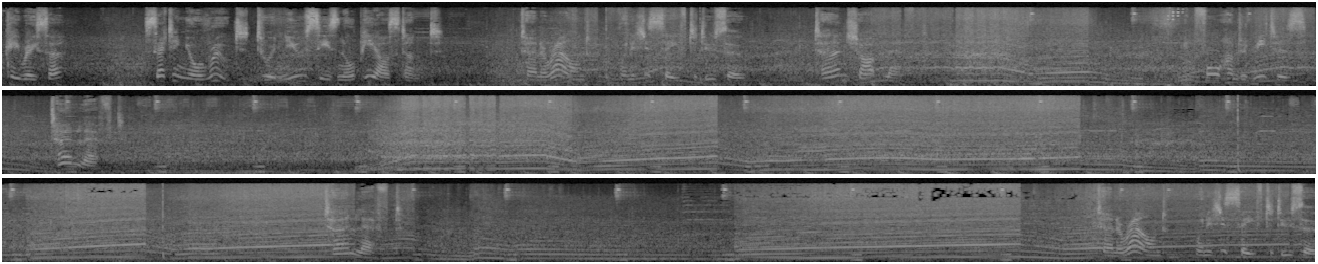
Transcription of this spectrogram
Okay, racer. Setting your route to a new seasonal PR stunt. Turn around when it is safe to do so. Turn sharp left. In 400 meters, turn left. Turn left. Turn around when it is safe to do so.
